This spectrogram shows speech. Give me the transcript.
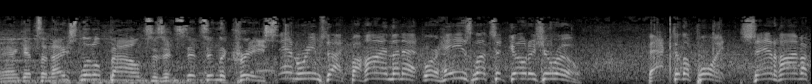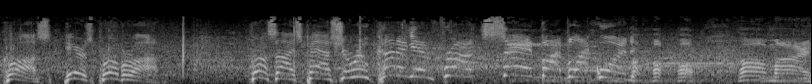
and gets a nice little bounce as it sits in the crease. And Riemsdyk behind the net where Hayes lets it go to Giroux. Back to the point. Sanheim across. Here's Provorov. Cross ice pass. Giroux cutting in front. Saved by Blackwood. Oh, oh, my.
